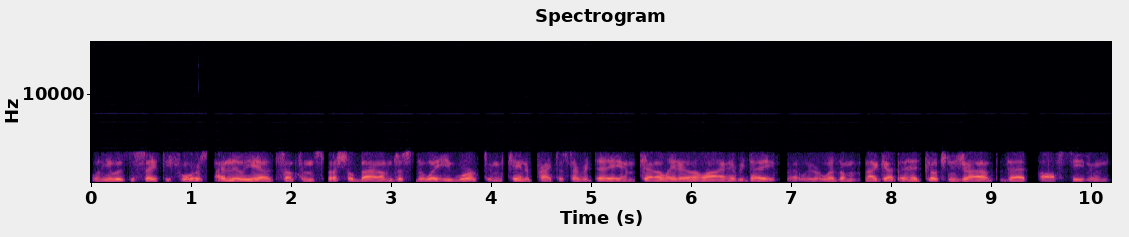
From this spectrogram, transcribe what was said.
when he was the safety for us. I knew he had something special about him, just the way he worked and came to practice every day and kind of laid it on the line every day that we were with him. I got the head coaching job that off season.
